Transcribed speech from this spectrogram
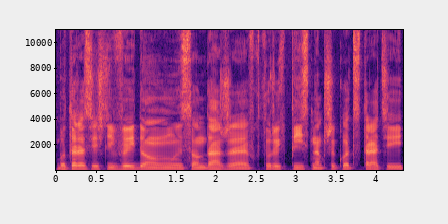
Bo teraz jeśli wyjdą sondaże, w których PiS na przykład straci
